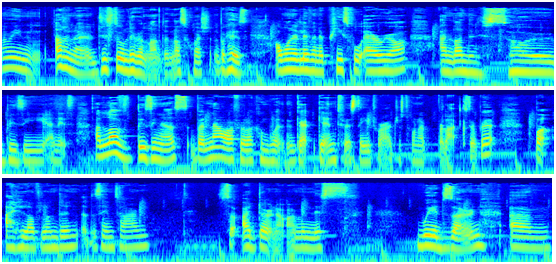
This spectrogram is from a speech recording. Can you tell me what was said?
I mean, I don't know. Do you still live in London? That's a question because I want to live in a peaceful area, and London is so busy. And it's I love busyness, but now I feel like I'm going to get get into a stage where I just want to relax a bit. But I love London at the same time, so I don't know. I'm in this weird zone. Um,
